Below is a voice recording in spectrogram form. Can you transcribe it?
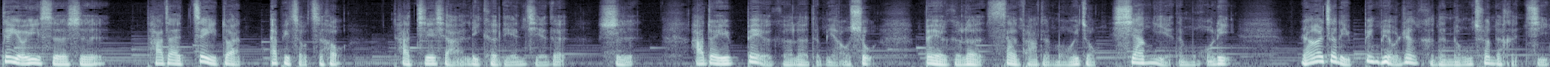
更有意思的是，他在这一段 episode 之后，他接下来立刻连接的是他对于贝尔格勒的描述。贝尔格勒散发着某一种乡野的魔力，然而这里并没有任何的农村的痕迹，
